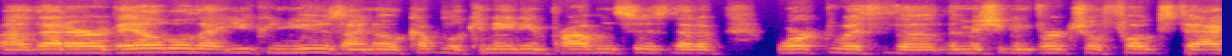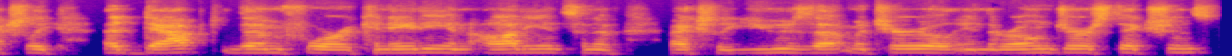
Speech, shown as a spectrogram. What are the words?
uh, that are available that you can use. I know a couple of Canadian provinces that have worked with the, the Michigan virtual folks to actually adapt them for a Canadian audience and have actually used that material in their own jurisdictions.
